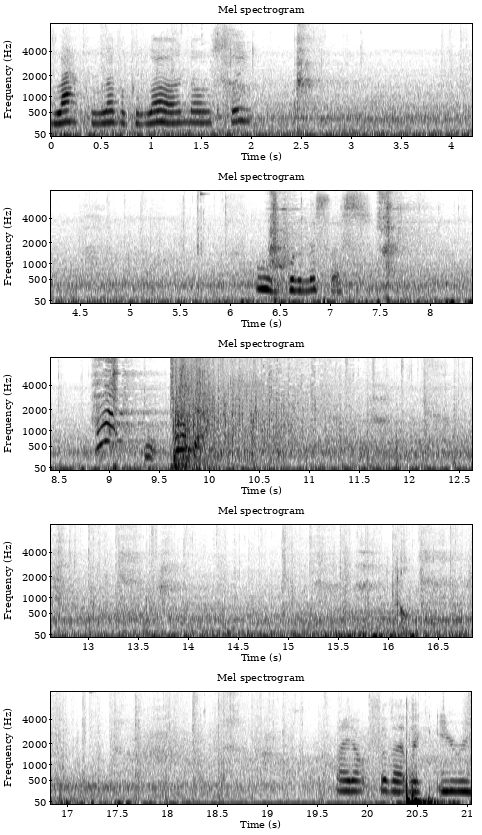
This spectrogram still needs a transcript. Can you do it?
Black lava glow, no sleep. Ooh, would have missed this. Ooh. I, I don't feel that like eerie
